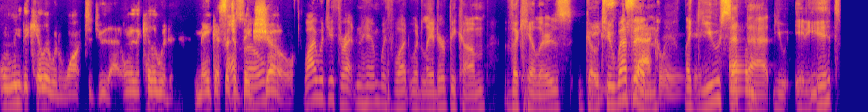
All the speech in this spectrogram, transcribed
only the killer would want to do that. Only the killer would make such a big show. Why would you threaten him with what would later become the killer's go-to weapon? Like you said And- that, you idiot.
